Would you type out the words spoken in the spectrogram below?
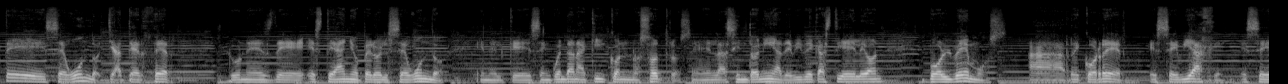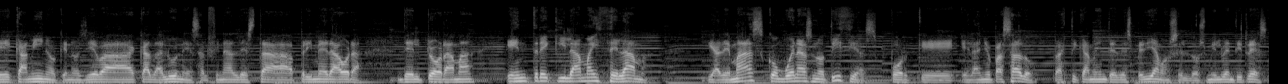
Este segundo, ya tercer lunes de este año, pero el segundo en el que se encuentran aquí con nosotros en la sintonía de Vive Castilla y León, volvemos a recorrer ese viaje, ese camino que nos lleva cada lunes al final de esta primera hora del programa entre Quilama y Celama. Y además con buenas noticias, porque el año pasado prácticamente despedíamos el 2023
